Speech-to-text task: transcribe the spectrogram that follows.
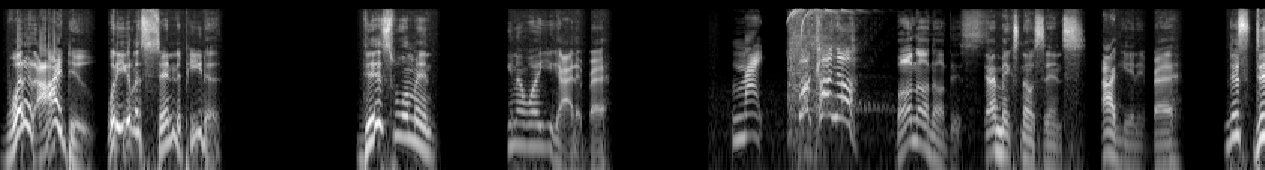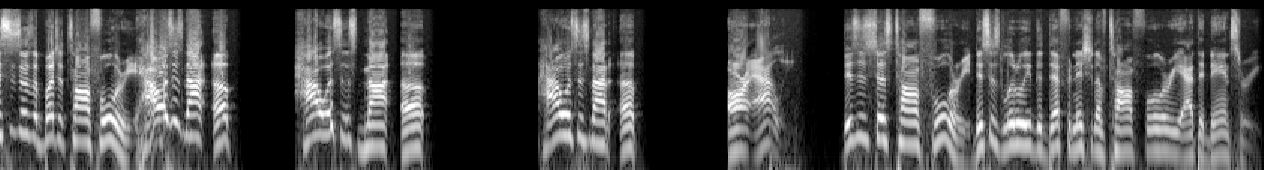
What did I do? What are you gonna send to PETA? This woman, you know what? You got it, bruh. う banana this. That makes no sense. I get it, bruh. This this is just a bunch of tomfoolery. How is this not up? How is this not up? How is this not up our alley? This is just tomfoolery. This is literally the definition of tomfoolery at the dancery.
